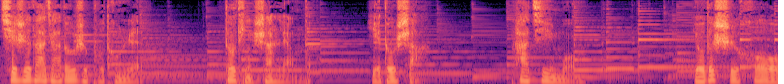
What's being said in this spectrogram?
其实大家都是普通人，都挺善良的，也都傻，怕寂寞。有的时候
